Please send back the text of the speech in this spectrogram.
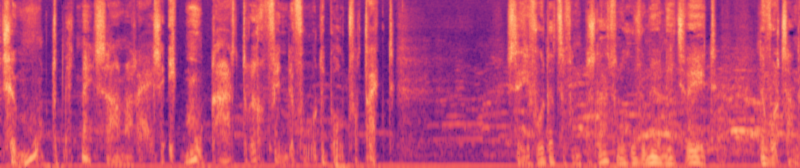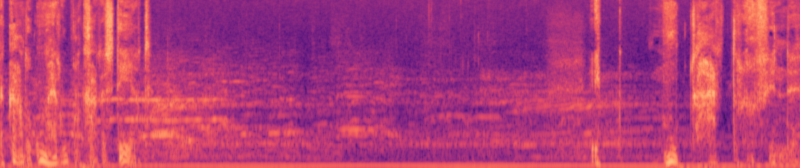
Ze moet met mij samenreizen. Ik moet haar terugvinden voor de boot vertrekt. Stel je voor dat ze van het besluit van de gouverneur niets weet. Dan wordt ze aan de kade onherroepelijk gearresteerd. Moet haar terugvinden.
